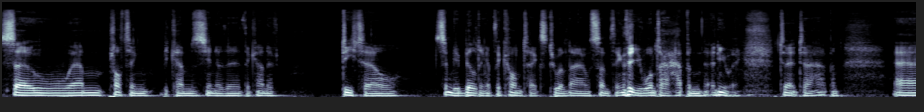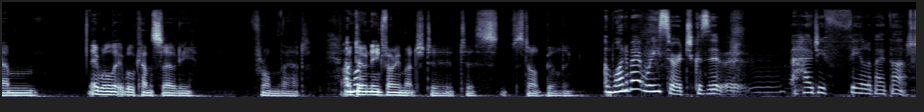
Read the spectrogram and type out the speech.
So um, plotting becomes, you know, the, the kind of detail simply building up the context to allow something that you want to happen anyway to, to happen. Um, it will it will come slowly from that. And I don't need very much to to start building. And what about research? Because uh, how do you feel about that?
